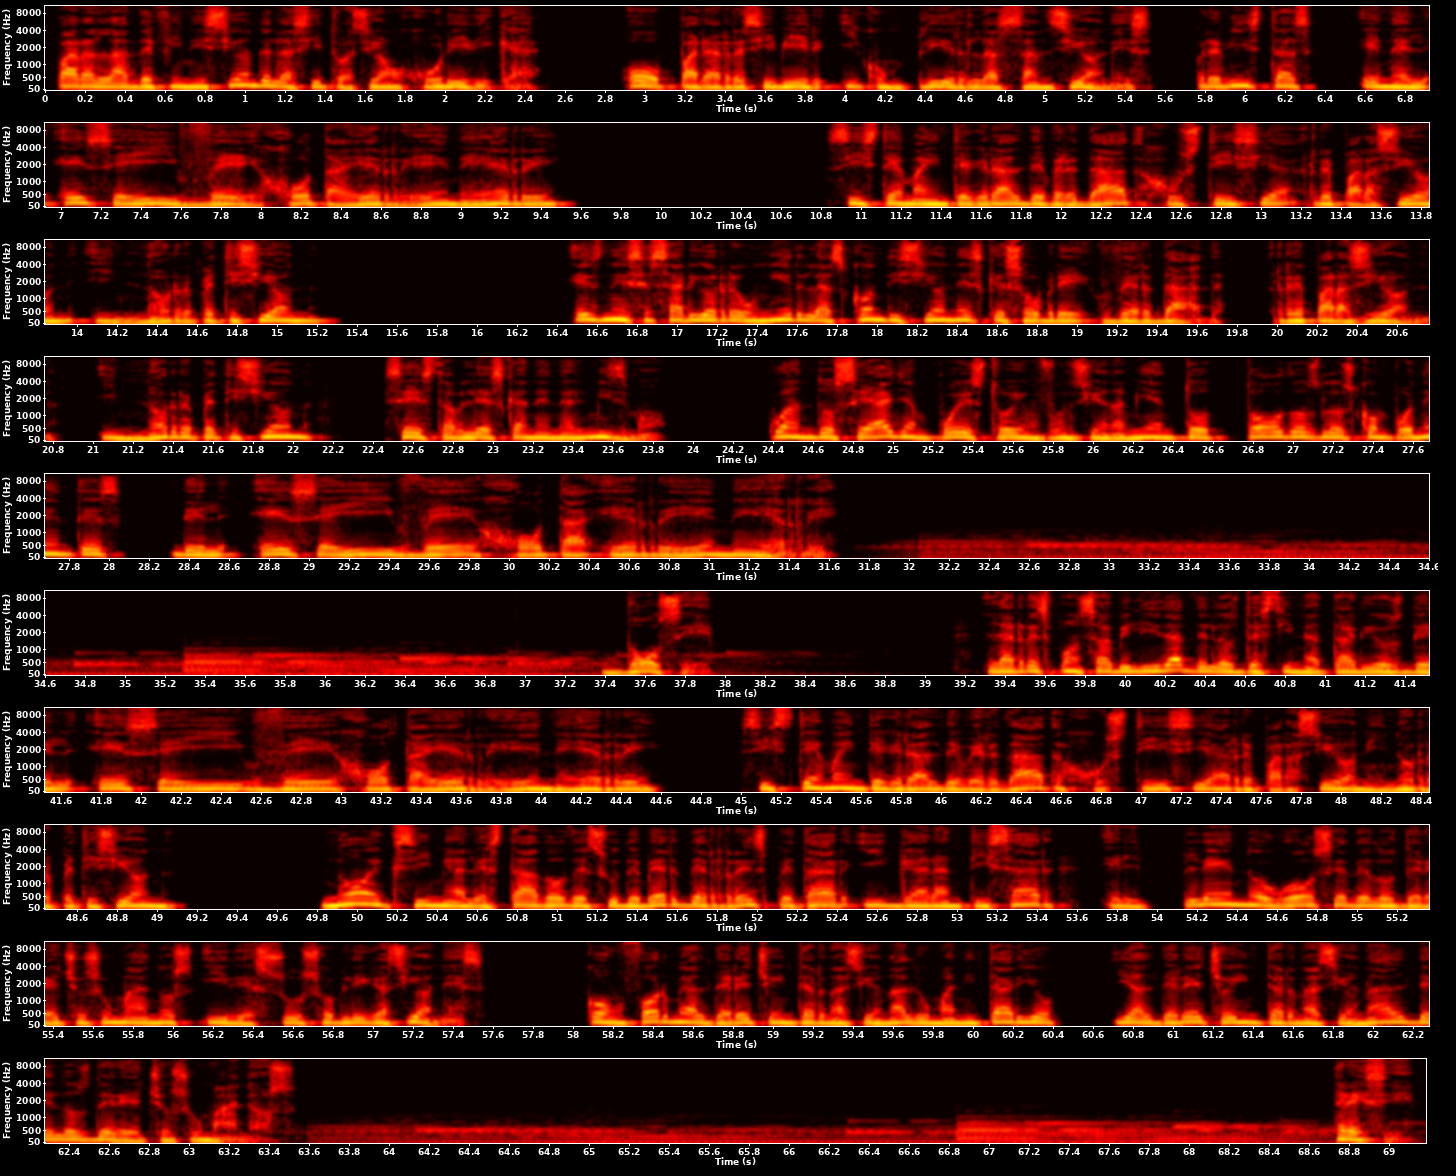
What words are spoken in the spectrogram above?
para la definición de la situación jurídica o para recibir y cumplir las sanciones previstas en el SIVJRNR, Sistema Integral de Verdad, Justicia, Reparación y No Repetición, es necesario reunir las condiciones que sobre verdad, reparación y no repetición se establezcan en el mismo, cuando se hayan puesto en funcionamiento todos los componentes del SIVJRNR. ¡12! La responsabilidad de los destinatarios del SIVJRNR, Sistema Integral de Verdad, Justicia, Reparación y No Repetición, no exime al Estado de su deber de respetar y garantizar el pleno goce de los derechos humanos y de sus obligaciones, conforme al derecho internacional humanitario y al derecho internacional de los derechos humanos. Trece.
